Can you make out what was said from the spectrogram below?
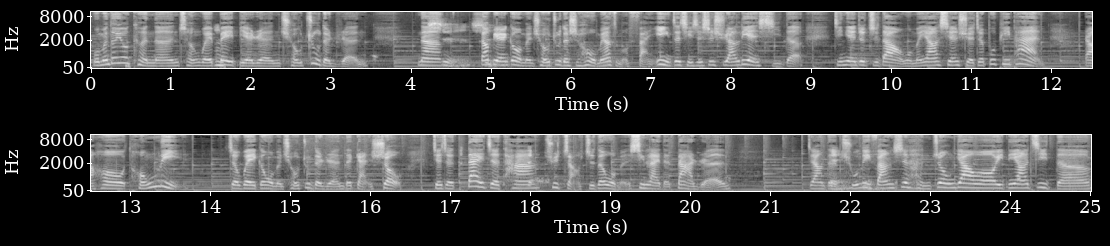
我们都有可能成为被别人求助的人。嗯那当别人跟我们求助的时候，我们要怎么反应？这其实是需要练习的。今天就知道，我们要先学着不批判，然后同理这位跟我们求助的人的感受，接着带着他去找值得我们信赖的大人。这样的处理方式很重要哦，一定要记得。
